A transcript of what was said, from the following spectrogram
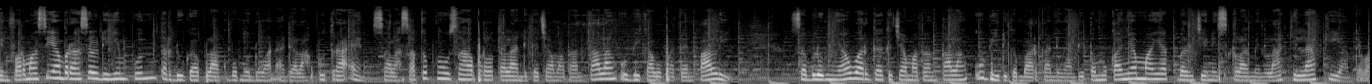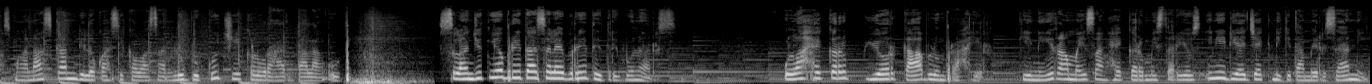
Informasi yang berhasil dihimpun terduga pelaku pembunuhan adalah Putra N, salah satu pengusaha perhotelan di Kecamatan Talang Ubi, Kabupaten Pali. Sebelumnya, warga Kecamatan Talang Ubi dikembarkan dengan ditemukannya mayat berjenis kelamin laki-laki yang tewas mengenaskan di lokasi kawasan Lubuk Kuci, Kelurahan Talang Ubi. Selanjutnya berita selebriti Tribuners. Ulah hacker Bjorka belum berakhir. Kini ramai sang hacker misterius ini diajak Nikita Mirzani.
